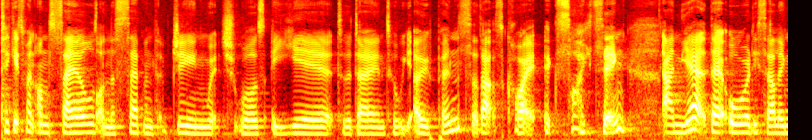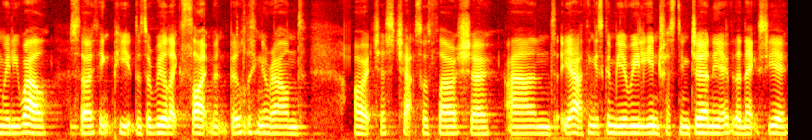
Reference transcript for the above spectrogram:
Tickets went on sale on the 7th of June, which was a year to the day until we opened. So that's quite exciting. And yet they're already selling really well. So I think there's a real excitement building around RHS Chatsworth Flower Show. And yeah, I think it's going to be a really interesting journey over the next year.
